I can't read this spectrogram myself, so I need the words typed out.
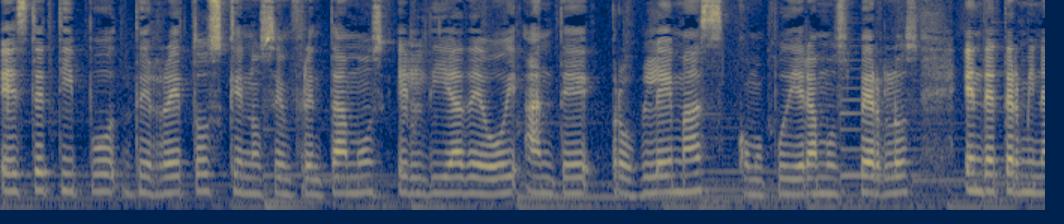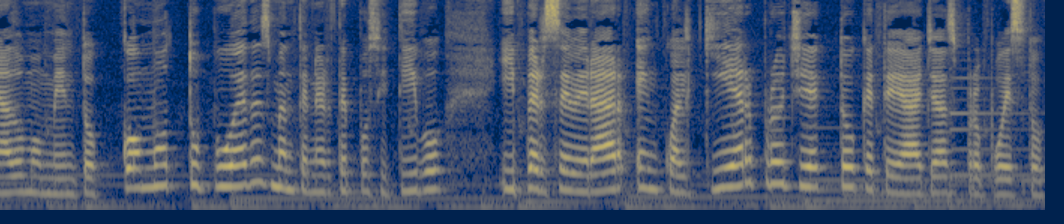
este tipo de retos que nos enfrentamos el día de hoy ante problemas, como pudiéramos verlos en determinado momento, cómo tú puedes mantenerte positivo y perseverar en cualquier proyecto que te hayas propuesto.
